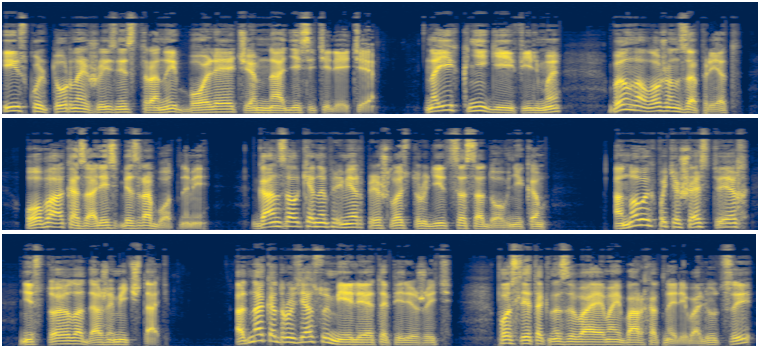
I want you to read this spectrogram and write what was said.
и из культурной жизни страны более чем на десятилетие. На их книги и фильмы был наложен запрет, оба оказались безработными. Ганзалке, например, пришлось трудиться садовником. О новых путешествиях не стоило даже мечтать. Однако друзья сумели это пережить. После так называемой «бархатной революции»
